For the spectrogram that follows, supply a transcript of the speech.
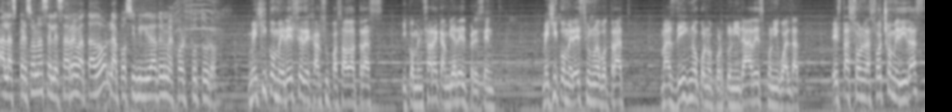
a las personas se les ha arrebatado la posibilidad de un mejor futuro. México merece dejar su pasado atrás y comenzar a cambiar el presente. México merece un nuevo trato, más digno, con oportunidades, con igualdad. Estas son las ocho medidas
